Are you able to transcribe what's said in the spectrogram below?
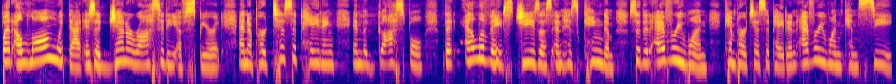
But along with that is a generosity of spirit and a participating in the gospel that elevates Jesus and his kingdom so that everyone can participate and everyone can see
